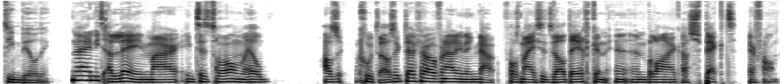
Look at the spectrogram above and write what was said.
teambuilding. Nee, niet alleen, maar het is toch wel een heel. Als, ik- goed, als ik daar zo over nadenk, denk ik, nou, volgens mij is het wel degelijk een, een, belangrijk aspect ervan.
